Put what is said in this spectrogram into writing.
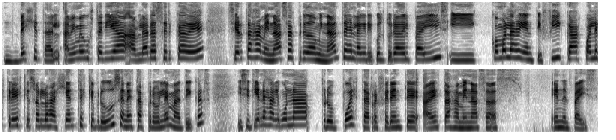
vegetal, a mí me gustaría hablar acerca de ciertas amenazas predominantes en la agricultura del país y cómo las identificas, cuáles crees que son los agentes que producen estas problemáticas y si tienes alguna propuesta referente a estas amenazas en el país.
